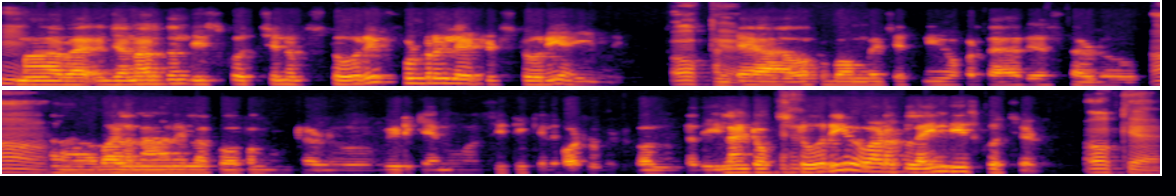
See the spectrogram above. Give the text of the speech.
మా ర- జనార్దన్ తీసుకొచ్చిన స్టోరీ ఫుడ్ రిలేటెడ్ స్టోరీ అయ్యింది. ఓకే అంటే ఒక బొంబాయి చట్నీ ఒకటి తయారు చేస్తాడు. వాళ్ళ నాన్న ఇలా కోపంగా ఉంటాడు. వీడికి ఏమో సిటీకి వెళ్ళి హోటల్ పెట్టుకోవాలని ఉంటది. ఇలాంటి ఒక స్టోరీ వాడు ఒక లైన్ తీసుకొచ్చాడు. ఓకే.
